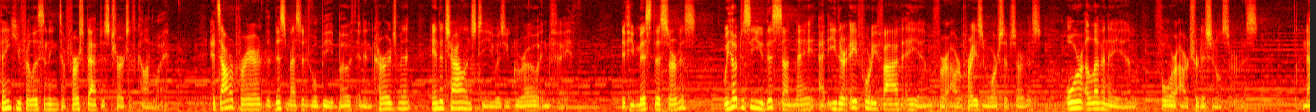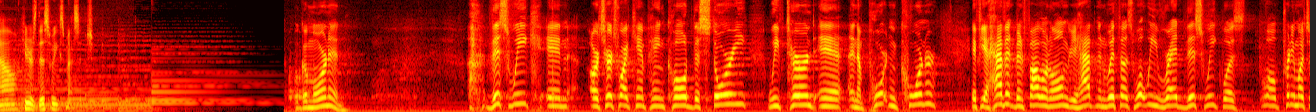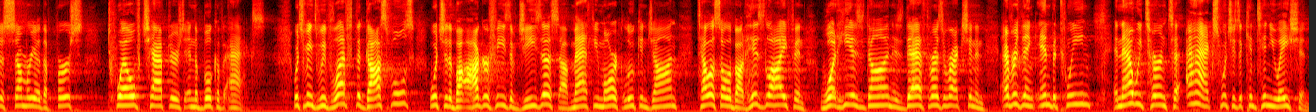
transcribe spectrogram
Thank you for listening to First Baptist Church of Conway. It's our prayer that this message will be both an encouragement and a challenge to you as you grow in faith. If you missed this service, we hope to see you this Sunday at either 8:45 a.m. for our praise and worship service or 11 a.m. for our traditional service. Now, here's this week's message. Well, good morning. This week in our churchwide campaign called The Story, we've turned an important corner. If you haven't been following along or you haven't been with us, what we read this week was, well, pretty much a summary of the first 12 chapters in the book of Acts which means we've left the Gospels, which are the biographies of Jesus uh, Matthew, Mark, Luke, and John tell us all about his life and what he has done, his death, resurrection, and everything in between. And now we turn to Acts, which is a continuation.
